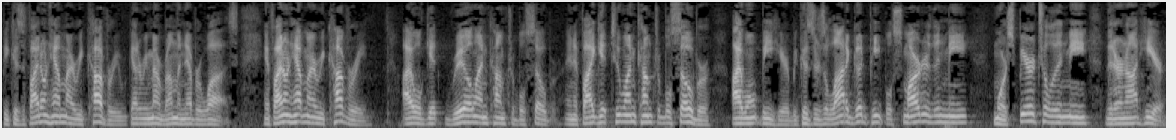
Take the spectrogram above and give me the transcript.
Because if I don't have my recovery, we've got to remember, I'm a never was. If I don't have my recovery, I will get real uncomfortable sober. And if I get too uncomfortable sober, I won't be here because there's a lot of good people, smarter than me, more spiritual than me, that are not here.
